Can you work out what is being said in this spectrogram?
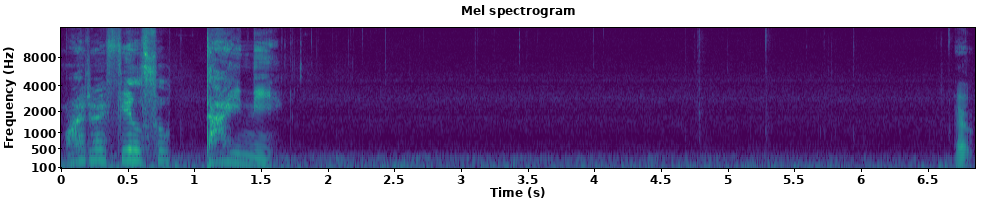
Why do I feel so tiny? Oh.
